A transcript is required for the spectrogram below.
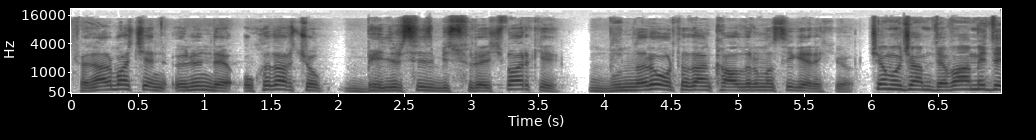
Fenerbahçe'nin önünde o kadar çok belirsiz bir süreç var ki bunları ortadan kaldırması gerekiyor. Cem Hocam devam edelim.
